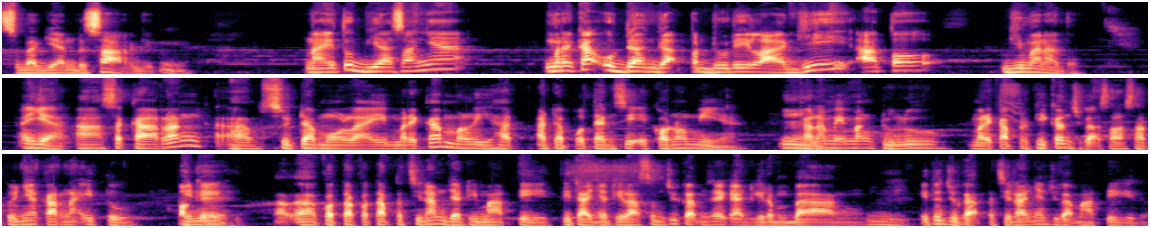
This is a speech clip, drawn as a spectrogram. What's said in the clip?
sebagian besar gitu. Hmm. Nah itu biasanya mereka udah nggak peduli lagi atau gimana tuh? Iya, uh, sekarang uh, sudah mulai mereka melihat ada potensi ekonomi ya. Hmm. Karena memang dulu mereka pergi kan juga salah satunya karena itu. Oke. Ini uh, kota-kota pecinan menjadi mati. Tidak hanya di Lasem juga, misalnya kayak di Rembang, Hmm. itu juga pecinannya juga mati gitu.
